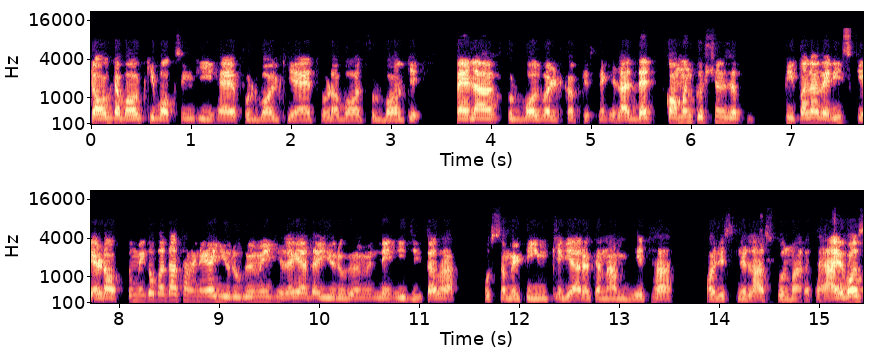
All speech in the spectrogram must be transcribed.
टॉक्ड अबाउट की बॉक्सिंग की है फुटबॉल किया है थोड़ा बहुत फुटबॉल के पहला फुटबॉल वर्ल्ड कप किसने खेला that common question people are very scared of तो मेरे को पता था मैंने कहा यूरुग्वे में ही खेला गया था यूरुग्वे ने ही जीता था उस समय टीम के ग्यारह का नाम ये था और इसने लास्ट गोल मारा था। I was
